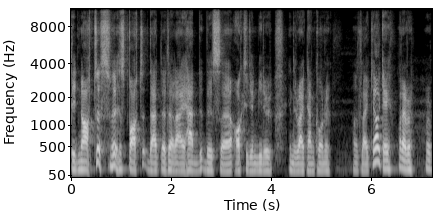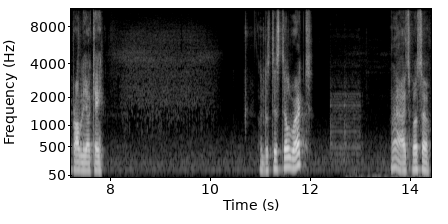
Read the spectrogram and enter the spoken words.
did not spot that that I had this uh, oxygen meter in the right hand corner. I was like, yeah, okay, whatever, we're probably okay. Does this still work? Yeah, I suppose so.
